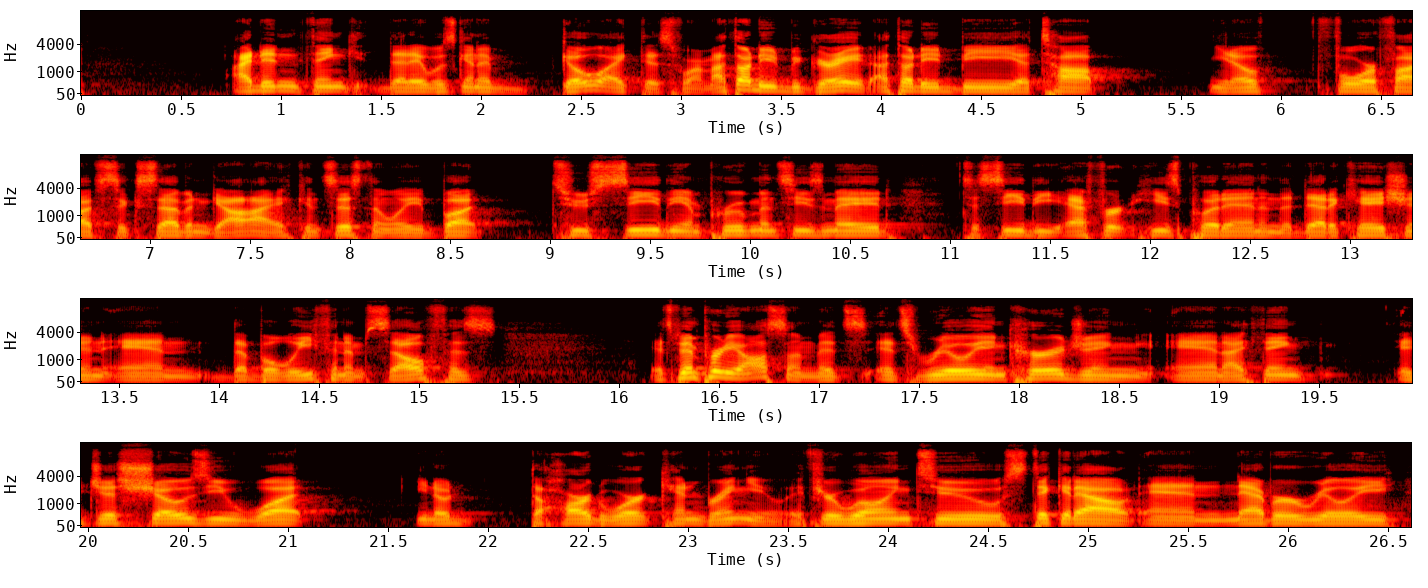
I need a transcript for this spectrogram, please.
I didn't think that it was going to go like this for him. I thought he'd be great. I thought he'd be a top, you know, four, five, six, seven guy consistently. But to see the improvements he's made, to see the effort he's put in, and the dedication and the belief in himself has, it's been pretty awesome. It's it's really encouraging, and I think it just shows you what you know the hard work can bring you if you're willing to stick it out and never really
